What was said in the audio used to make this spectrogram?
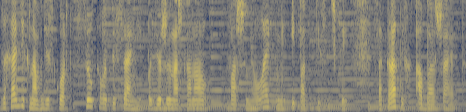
Заходи к нам в Дискорд, ссылка в описании, поддержи наш канал вашими лайками и подписочкой. Сократ их обожает.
